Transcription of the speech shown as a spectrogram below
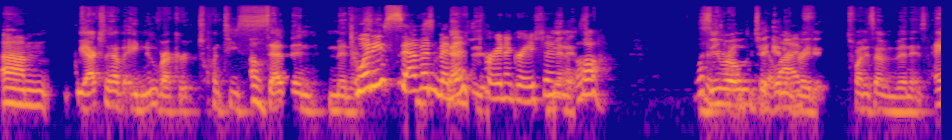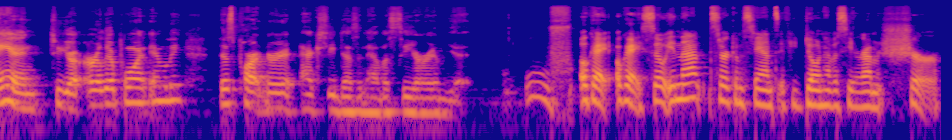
Um, we actually have a new record 27 oh, minutes. 27 minutes for integration. Minutes. Oh, Zero to, to integrated. 27 minutes. And to your earlier point, Emily, this partner actually doesn't have a CRM yet. Oof. Okay. Okay. So in that circumstance, if you don't have a CRM, sure,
